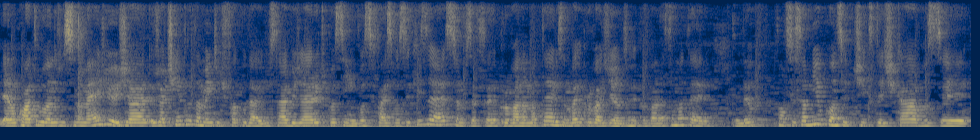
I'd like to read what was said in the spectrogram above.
eram quatro anos de ensino médio e eu já, eu já tinha tratamento de faculdade, sabe? Já era tipo assim, você faz se você quiser, se você não quiser você vai reprovar na matéria, você não vai reprovar de ano, você vai reprovar nessa matéria, entendeu? Então você sabia o quanto você tinha que se dedicar, você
